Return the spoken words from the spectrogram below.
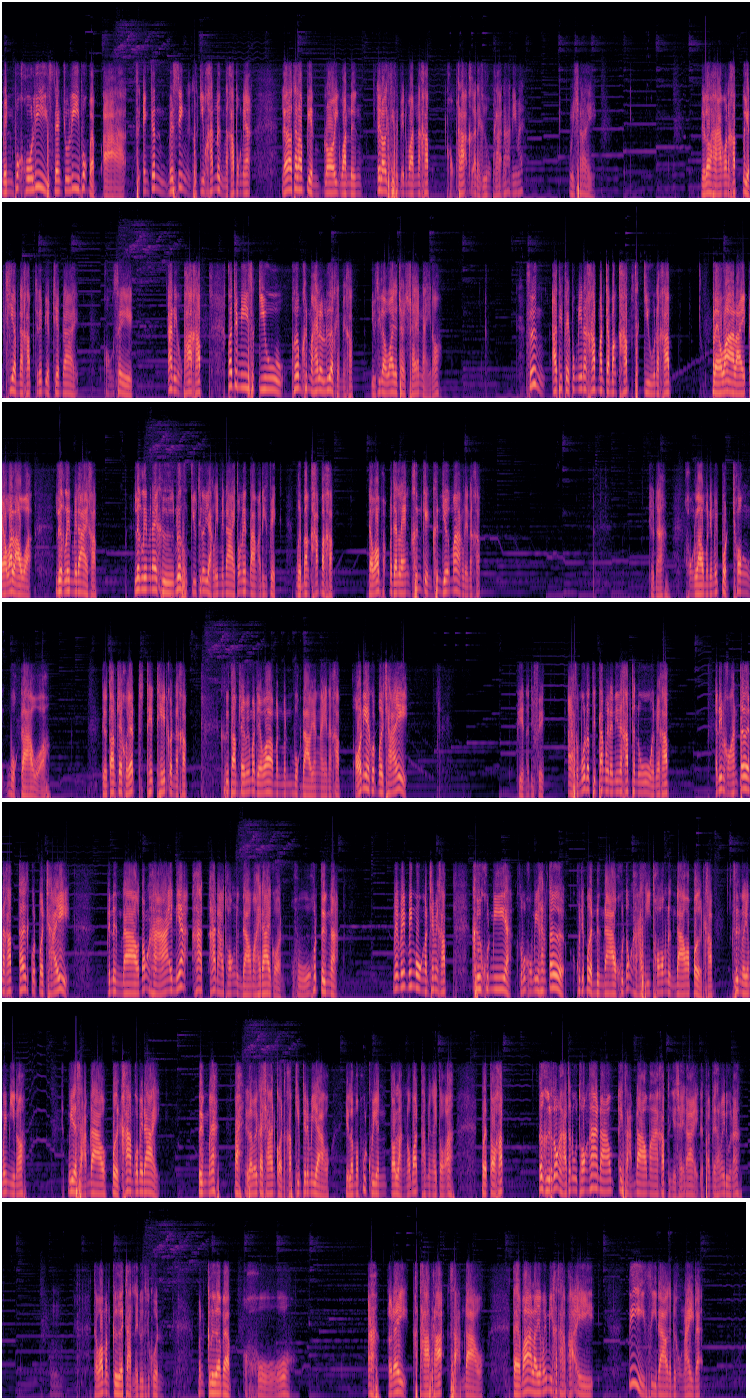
เป็นพวก Holy Sanctuary พวกแบบอ่า Angel Blessing สกิลคัดหนึ่งนะครับพวกเนี้ยแล้วถ้าเราเปลี่ยนรออีกวันหนึ่งไอ้รออีก41วันนะครับของพระคืออันไหนคือของพระนะอันนี้ไหมไม่ใช่ เดี๋ยวเราหาก่อนนะครับ เปรียบเทียบนะครับ จะได้เปรียบเทียบได้ของเสกอันนี้ของพระครับ ก็จะมีสกิลเพิ่มขึ้นมาให้เราเลือกเห็นไหมครับ อยู่ที่เราว่าจะใช้อันไหนเนาะซึ่งอาร์ติเฟกพวกนี้นะครับ มันจะบังคับสกิลนะครับ แปลว่าอะไร แปลว่าเราอะเลือกเล่นไม่ได้ครับ เลือกเล่นไม่ได้คือเลือกสกิลที่เราอยากเล่นไม่ได้ ต้องเล่นตามอาร์ติเฟกเหมือนบังคับอะครับ แต่ว่ามันจะแรงขึ้นเก่งขึ้นเยอะมากเลยนะครับเดี๋ยวนะ ของเรามันยังไม่ปลดช่องบวกดาวเหรอ เดี๋ยวตามใจขออนุญาตเทสก่อนนะครับ คือตามใจไม่มั่นใจว่ามันมันบวกดาวยังไงนะครับ อ๋อเนี่ยกดเปิดใช้ เปลี่ยน artifact อะสมมุติเราติดตั้งเป็นอันนี้นะครับธนูเห็นไหมครับ อันนี้เป็นของฮันเตอร์นะครับ ถ้ากดเปิดใช้เป็นหนึ่งดาวต้องหาไอเนี้ยห้าห้าดาวทองหนึ่งดาวมาให้ได้ก่อน โอ้โหโคตรตึงอะ ไม่ไม่ไม่งงกันใช่ไหมครับ คือคุณมีอะสมมติผมมีฮันเตอร์ คุณจะเปิดหนึ่งดาว คุณต้องหาสีทองหนึ่งดาวมาเปิดครับ ซึ่งเรายังไม่มีเนาะ มีแต่สามดาว เปิดข้ามก็ไม่ได้ ตึงไหมไปเดี๋ยวเราไปกระชานก่อนนะครับ คลิปจะได้ไม่ยาว เดี๋ยวเรามาพูดคุยกันตอนหลังเนาะว่าทำยังไงต่ออะ เปิดต่อครับ ก็คือเราต้องหาธนูทองห้าดาวไอ้สามดาวมาครับ ถึงจะใช้ได้ เดี๋ยวตามใจทำให้ดูนะอืมแต่ว่ามันเกลือจัดเลยดูสิทุกคน มันเกลือแบบ โอ้โห อะ เราได้คาถาพระสามดาว แต่ว่าเรายังไม่มีคาถาพระไอ้นี่สี่ดาวแต่เป็นของนายอีกแล้ว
